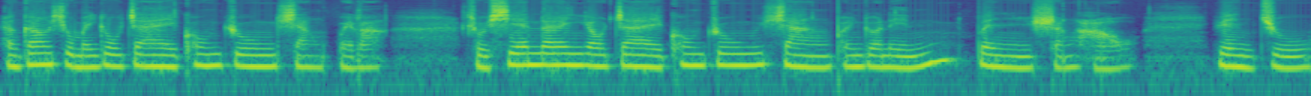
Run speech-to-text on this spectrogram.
很高兴我们又在空中相会了。首先呢，要在空中向朋友您问声好，愿主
